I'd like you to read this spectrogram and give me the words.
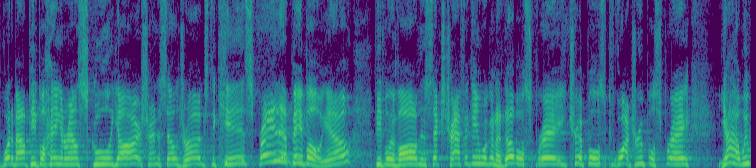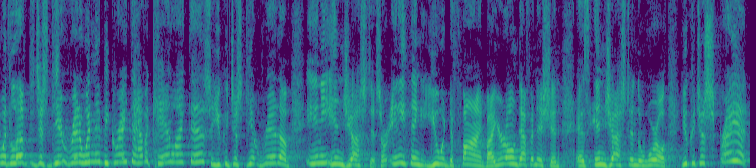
what about people hanging around schoolyards trying to sell drugs to kids? Spray them people, you know? People involved in sex trafficking, we're to double spray, triple, quadruple spray. Yeah, we would love to just get rid of. Wouldn't it be great to have a can like this? So you could just get rid of any injustice or anything that you would define by your own definition as unjust in the world. You could just spray it.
